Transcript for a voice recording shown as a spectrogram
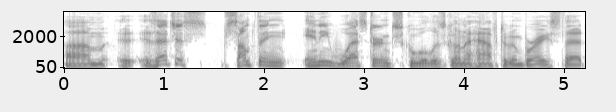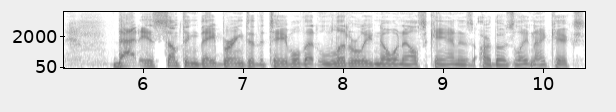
Um, is that just something any Western school is going to have to embrace? That that is something they bring to the table that literally no one else can. Is are those late night kicks?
